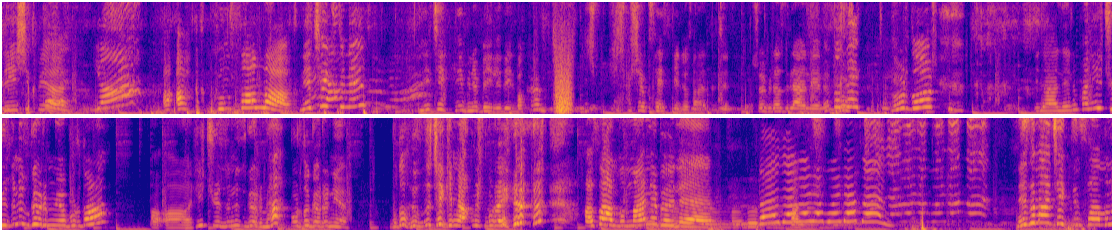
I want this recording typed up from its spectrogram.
Değişik bir yer. Ya. Aa, kumsalla. Ne çektiniz? Ne çektiği bile belli değil. Bakar mısın? Hiç, hiçbir şey yok. Ses geliyor sadece. Şöyle biraz ilerleyelim. Dur, dur. dur. İlerleyelim. Hani hiç yüzünüz görünmüyor burada. Aa, hiç yüzünüz görünmüyor. Hah, burada görünüyor. Bu da hızlı çekim yapmış burayı. Hasan bunlar ne böyle? Bak. Ne zaman çektin sen bunu?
